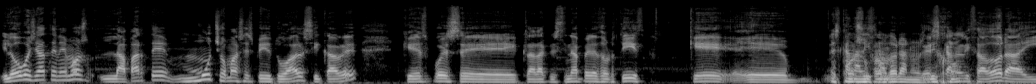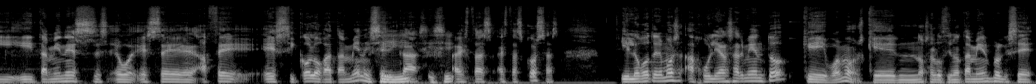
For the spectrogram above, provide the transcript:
Y luego pues ya tenemos la parte mucho más espiritual, si cabe, que es pues eh, Clara Cristina Pérez Ortiz, que eh, Es canalizadora, nos es dijo. canalizadora y, y también es, es, es, hace, es psicóloga también y se Sí, dedica sí, sí. a estas, a estas cosas. Y luego tenemos a Julián Sarmiento, que bueno, es que nos alucinó también porque se,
